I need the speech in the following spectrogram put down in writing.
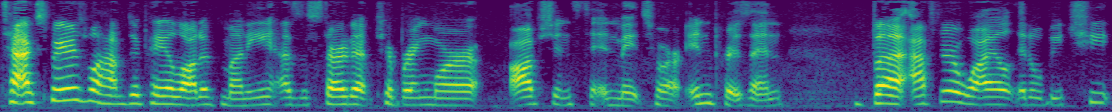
Taxpayers will have to pay a lot of money as a startup to bring more options to inmates who are in prison, but after a while it'll be cheap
